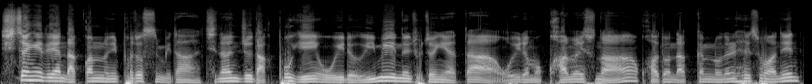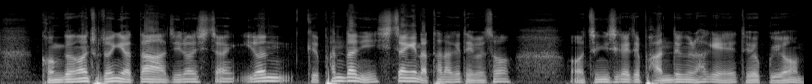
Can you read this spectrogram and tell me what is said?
시장에 대한 낙관론이 퍼졌습니다. 지난주 낙폭이 오히려 의미 있는 조정이었다. 오히려 뭐 과매수나 과도 낙관론을 해소하는 건강한 조정이었다. 이런 시장 이런 그 판단이 시장에 나타나게 되면서 어, 증시가 이제 반등을 하게 되었고요.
